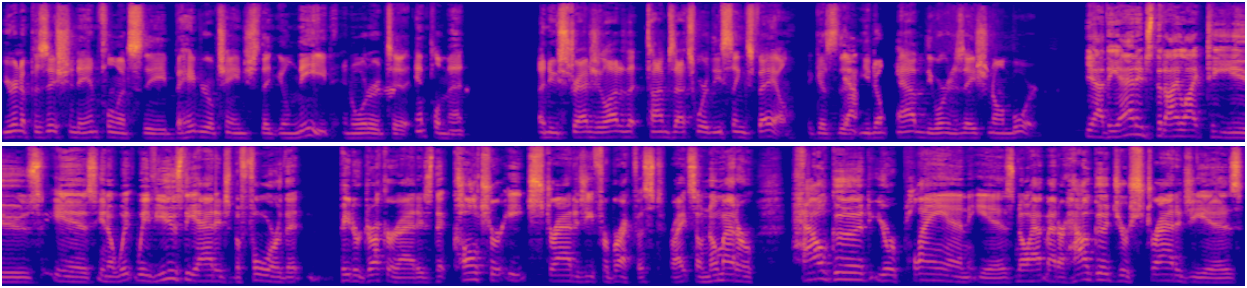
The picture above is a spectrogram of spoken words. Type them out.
you're in a position to influence the behavioral change that you'll need in order to implement a new strategy. A lot of the times that's where these things fail because the, yeah. you don't have the organization on board. Yeah, the adage that I like to use is, you know, we, we've used the adage before that Peter Drucker adage that culture eats strategy for breakfast, right? So no matter how good your plan is, no matter how good your strategy is,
